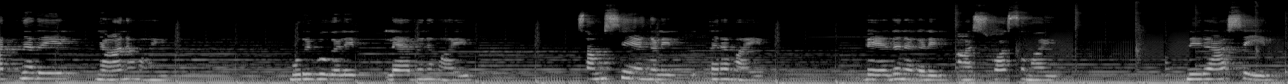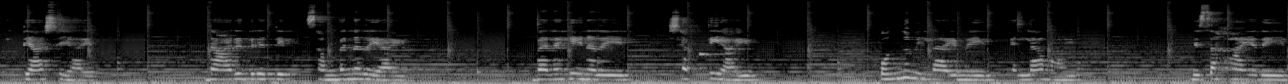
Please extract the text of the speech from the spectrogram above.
അജ്ഞതയിൽ ജ്ഞാനമായും മുറിവുകളിൽ ലേപനമായും സംശയങ്ങളിൽ ഉത്തരമായി വേദനകളിൽ ആശ്വാസമായി നിരാശയിൽ പ്രത്യാശയായും ദാരിദ്ര്യത്തിൽ സമ്പന്നതയായി ബലഹീനതയിൽ ശക്തിയായും ഒന്നുമില്ലായ്മയിൽ എല്ലാമായും നിസ്സഹായതയിൽ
